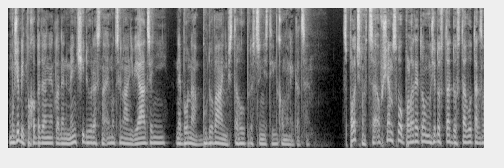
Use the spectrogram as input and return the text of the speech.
Může být pochopitelně kladen menší důraz na emocionální vyjádření nebo na budování vztahu prostřednictvím komunikace. Společnost se ovšem svou polaritou může dostat do stavu tzv.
